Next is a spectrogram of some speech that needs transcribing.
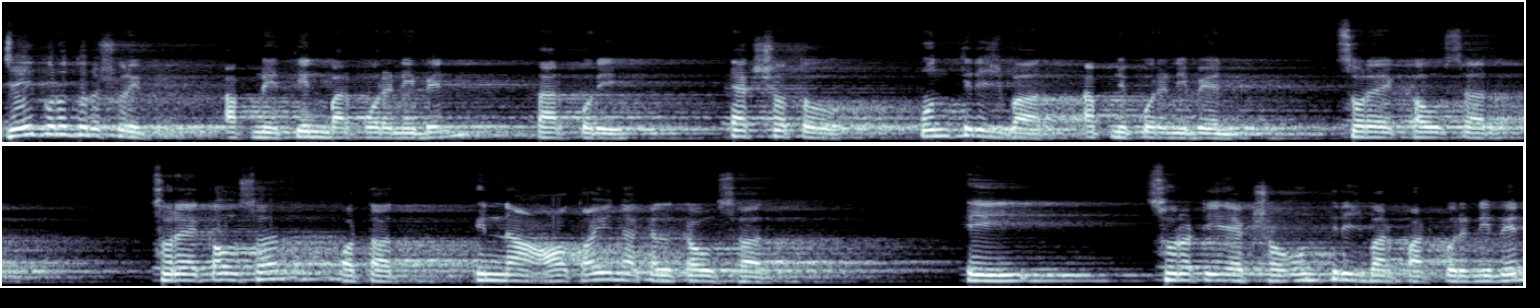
যে কোনো দুরুশরীফ আপনি তিনবার পরে নেবেন, তারপরে একশত উনত্রিশ বার আপনি পরে নেবেন। সোরে কাউসার সোরে কাউসার অর্থাৎ ইন্না অতয়না কাল কাউসার এই সুরাটি একশো উনত্রিশ বার পাঠ করে নেবেন,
